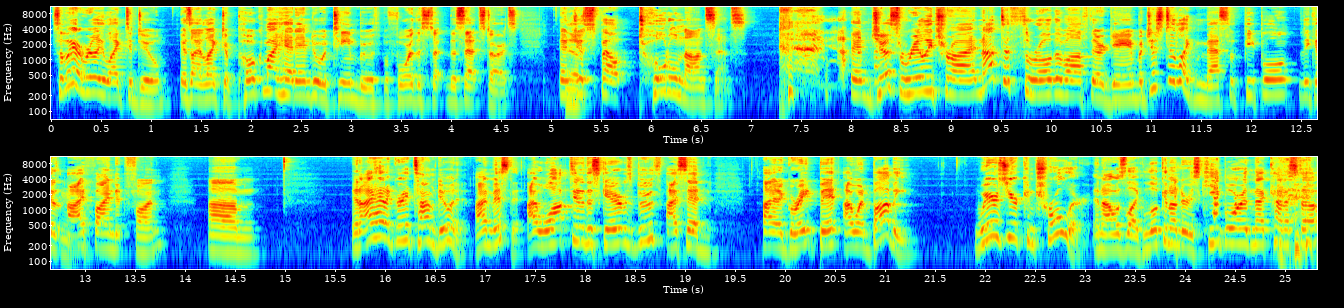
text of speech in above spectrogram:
something I really like to do is I like to poke my head into a team booth before the st- the set starts and Yep. just spout total nonsense. and just really try not to throw them off their game, but just to like mess with people because I find it fun. Um, and I had a great time doing it. I missed it. I walked into the Scarabs booth. I said, I had a great bit. I went, Bobby, where's your controller? And I was like looking under his keyboard and that kind of stuff.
